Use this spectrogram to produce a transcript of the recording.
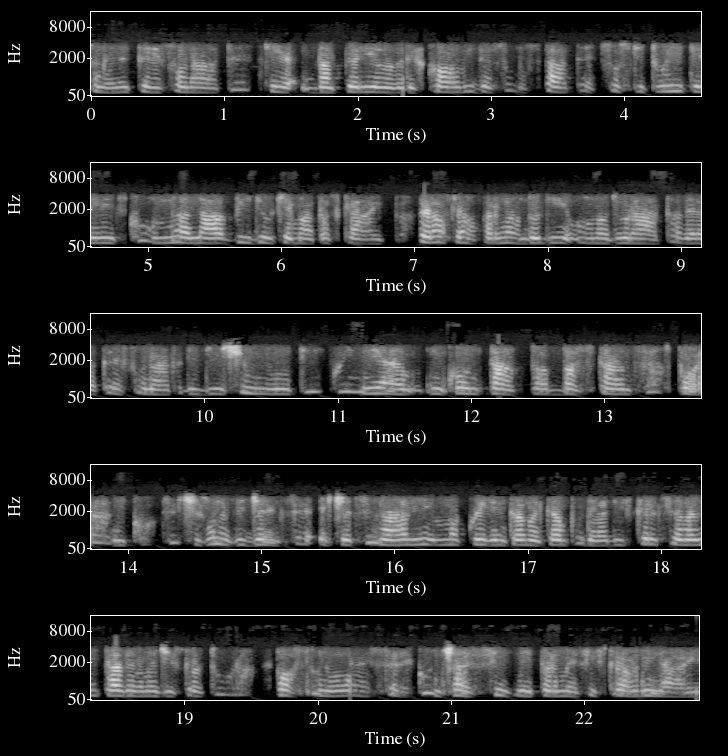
sono le telefonate che dal periodo del Covid sono state sostituite con la videochiamata Skype, però stiamo parlando di una durata della telefonata di 10 minuti, quindi è un contatto abbastanza sporadico. Ci sono esigenze eccezionali, ma qui entriamo nel campo della discrezionalità della magistratura. Possono essere concessi dei permessi straordinari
